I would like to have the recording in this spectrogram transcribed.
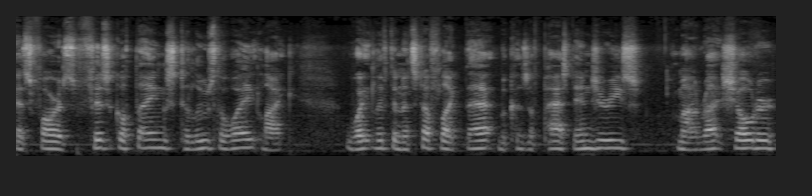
as far as physical things to lose the weight, like weightlifting and stuff like that because of past injuries. My right shoulder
